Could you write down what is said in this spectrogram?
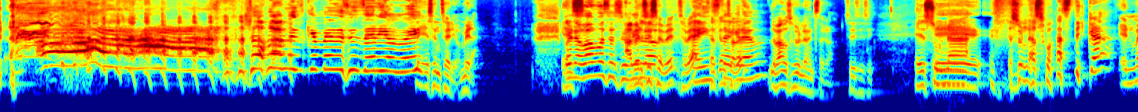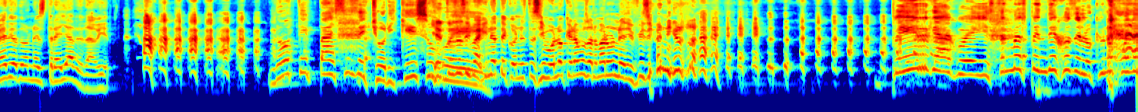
hubo? No mames, qué pedo es en serio, Sí, güey. es en serio, mira. Bueno, Es- vamos a A ver subirlo si se ve. ¿Se ve? a. Instagram. Le vamos a subirlo a Instagram. Sí, sí, sí. Es una, Eh. es una suástica en medio de una estrella de David. No te pases de choriqueso, Y güey. entonces imagínate con este símbolo queremos armar un edificio en Israel. Verga, güey. Están más pendejos de lo que uno puede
